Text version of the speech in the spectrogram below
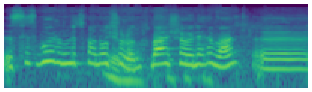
E, Siz buyurun lütfen oturun. Ben şöyle hemen e,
